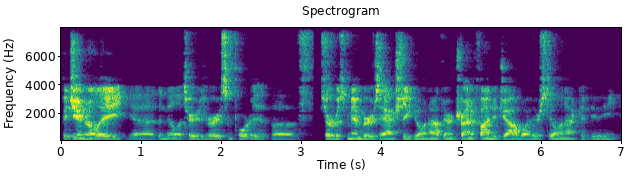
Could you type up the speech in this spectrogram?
But generally, uh, the military is very supportive of service members actually going out there and trying to find a job while they're still on active duty.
